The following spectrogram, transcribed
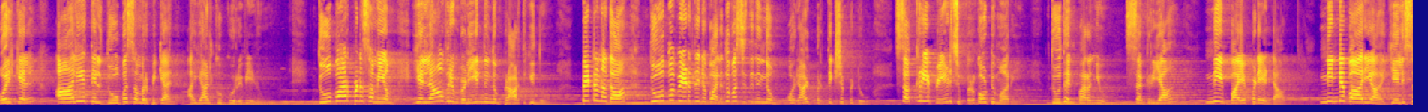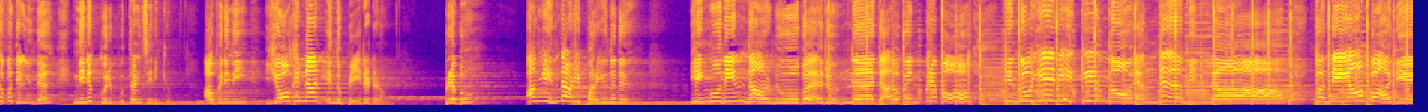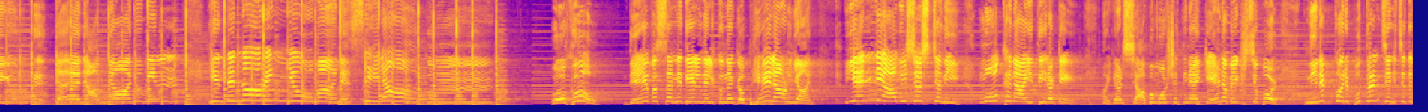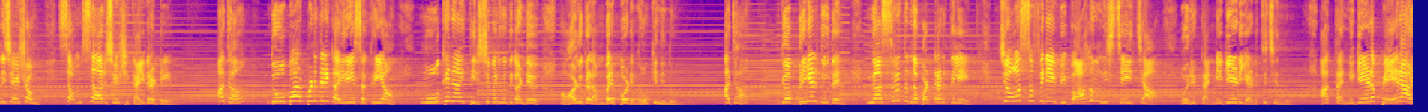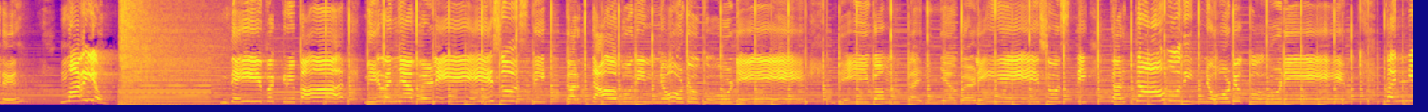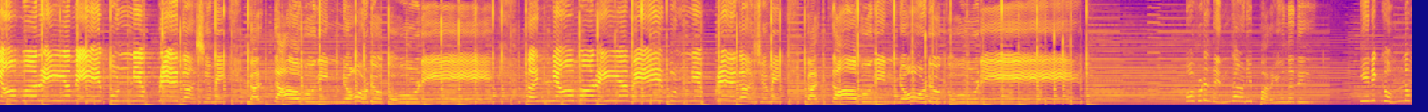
ഒരിക്കൽ ആലയത്തിൽ ധൂപ സമർപ്പിക്കാൻ അയാൾക്ക് കുറിവീണു ധൂപാർപ്പണ സമയം എല്ലാവരും വെളിയിൽ നിന്നും പ്രാർത്ഥിക്കുന്നു. പെട്ടെന്നതാ ധൂപപീഠത്തിന്റെ വലതുവശത്ത് നിന്നും ഒരാൾ പ്രത്യക്ഷപ്പെട്ടു. സക്രിയ പേടിച്ച് പുറകോട്ടു മാറി. ദൂതൻ പറഞ്ഞു സക്രിയ നീ ഭയപ്പെടേണ്ട. നിന്റെ ഭാര്യ എലിസബത്തിൽ നിന്ന് നിനക്കൊരു പുത്രൻ ജനിക്കും. അവന് നീ യോഹന്നാൻ എന്നു പേരിടണം. പ്രഭു അങ്ങ് എന്താണ് ഈ പറയുന്നത്? എങ്ങു നിന്നാണു വരുന്നത് ദേവസന്നിധിയിൽ നിൽക്കുന്ന ഗബ്രിയേലാണ് ഞാൻ. എന്നെ അവിശ്വസിച്ച നീ മൂഖനായി തീരട്ടെ. അയാൾ ശാപമോക്ഷത്തിനായി കേണപേക്ഷിച്ചപ്പോൾ നിനക്കൊരു പുത്രൻ ജനിച്ചതിന് ശേഷം സംസാരശേഷി കൈവരട്ടെ. അതാ ധൂപാർപ്പണത്തിന് കയറിയ സക്രിയ മൂഖനായി തിരിച്ചു വരുന്നത് കണ്ട് ആളുകൾ അമ്പരപ്പോടെ നോക്കി നിന്നു. അതാ ഗബ്രിയൽ ദൂതൻ നസ്രത്ത് എന്ന പട്ടണത്തിലെ ജോസഫിനെ വിവാഹം നിശ്ചയിച്ച ഒരു കന്യകയുടെ അടുത്ത് ചെന്നു. ആ കന്യകയുടെ പേരാണ് മറിയം. ദൈവകൃപ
